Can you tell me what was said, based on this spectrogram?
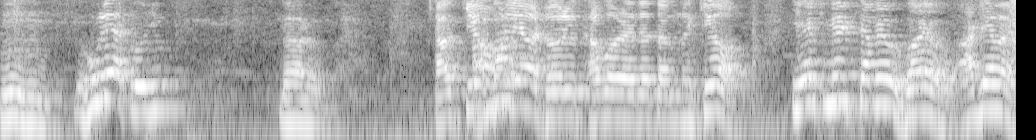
હમ હમ. હું લે ઢોળ્યું. બરોબર. હવે કેવું લેવા ઢોર્યું ખબર હોય તો તમને કયો. એક મિનિટ તમે ઊભા રહો. આગેવાન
